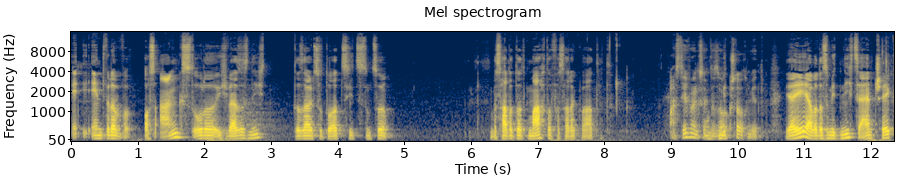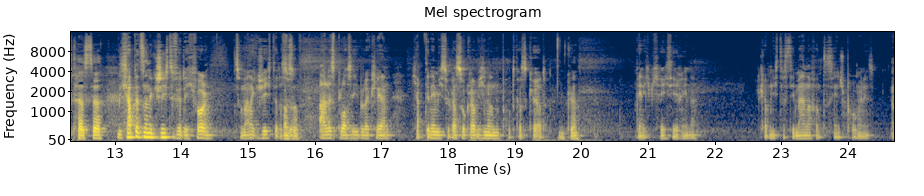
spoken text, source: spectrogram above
e- entweder aus Angst oder ich weiß es nicht, dass er halt so dort sitzt und so. Was hat er dort gemacht, auf was hat er gewartet? Hast du dir vorhin gesagt, dass er mit- abgestochen wird? Ja, eh, aber dass er mit nichts eincheckt, heißt ja, Ich habe jetzt eine Geschichte für dich, voll. Zu meiner Geschichte, dass Also. wir alles plausibel erklären. Ich habe dir nämlich sogar so, glaube ich, in einem Podcast gehört. okay. wenn ich mich richtig erinnere. Ich glaube nicht, dass die meiner Fantasie entsprungen ist.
